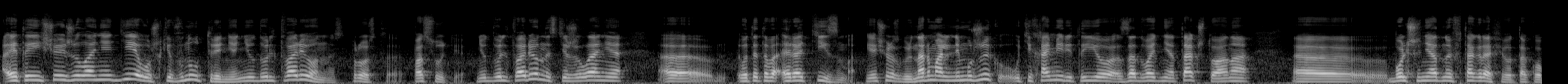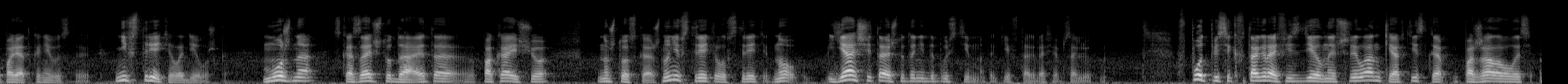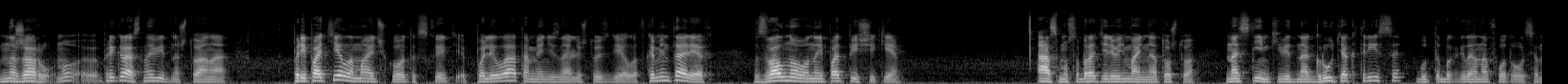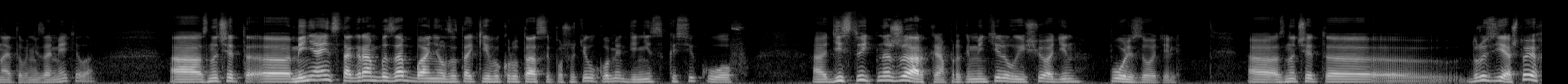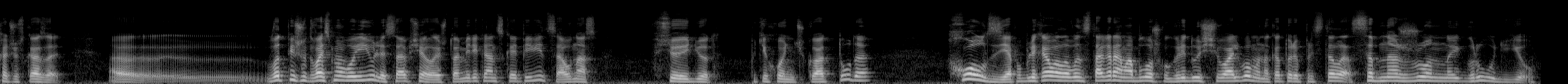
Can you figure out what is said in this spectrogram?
Это еще и желание девушки, внутренняя неудовлетворенность просто, по сути. Неудовлетворенность и желание э, вот этого эротизма. Я еще раз говорю, нормальный мужик утихомирит ее за два дня так, что она Э, больше ни одной фотографии вот такого порядка не выставит. Не встретила девушка. Можно сказать, что да, это пока еще, ну что скажешь, ну не встретила, встретит. Но я считаю, что это недопустимо, такие фотографии абсолютно. В подписи к фотографии, сделанной в Шри-Ланке, артистка пожаловалась на жару. Ну, прекрасно видно, что она припотела, маечку, так сказать, полила там, я не знаю, или что сделала. В комментариях взволнованные подписчики Асмус обратили внимание на то, что на снимке видна грудь актрисы, будто бы когда она фоталась, она этого не заметила. А, значит, э, меня Инстаграм бы забанил за такие выкрутасы, пошутил комик Денис Косяков. А, действительно жарко, прокомментировал еще один пользователь. А, значит, э, друзья, что я хочу сказать? Вот пишут, 8 июля сообщалось, что американская певица, а у нас все идет потихонечку оттуда – Холдзи опубликовала в Инстаграм обложку грядущего альбома, на которой предстала с обнаженной грудью.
